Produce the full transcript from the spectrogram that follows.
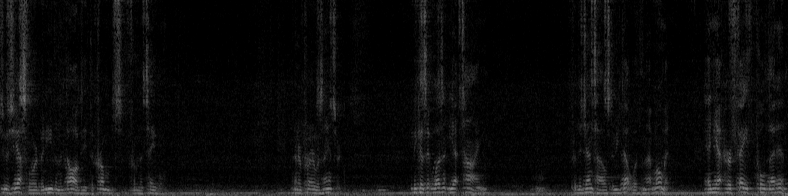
She was, Yes, Lord, but even the dogs eat the crumbs from the table. And her prayer was answered. Because it wasn't yet time for the Gentiles to be dealt with in that moment. And yet her faith pulled that in.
